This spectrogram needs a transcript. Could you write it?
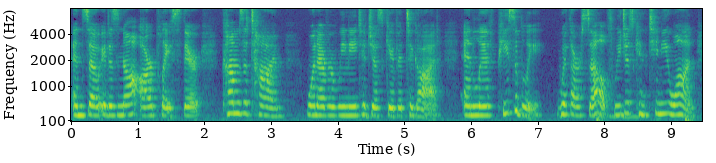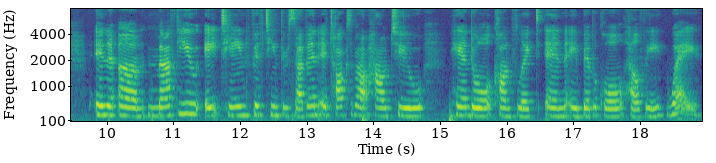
And so it is not our place. There comes a time whenever we need to just give it to God and live peaceably with ourselves. We just continue on. In um, Matthew 18 15 through 7, it talks about how to handle conflict in a biblical, healthy way.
